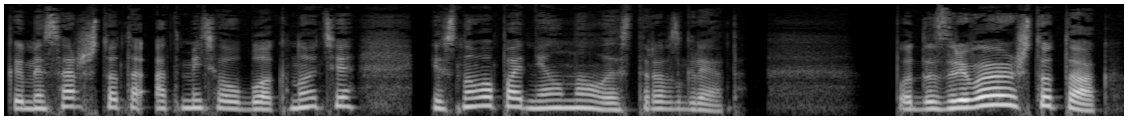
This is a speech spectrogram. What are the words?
Комиссар что-то отметил в блокноте и снова поднял на Лестера взгляд. «Подозреваю, что так».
